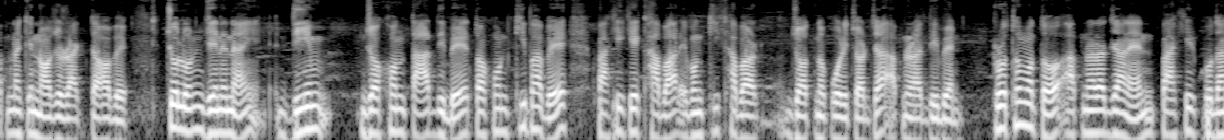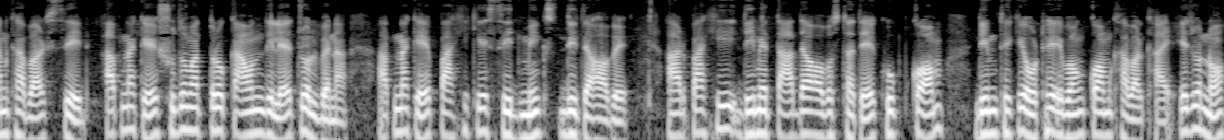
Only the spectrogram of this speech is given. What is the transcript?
আপনাকে নজর রাখতে হবে। চলুন জেনে নাই, ডিম যখন তা দিবে, তখন কীভাবে পাখিকে খাবার এবং কি খাবার যত্ন পরিচর্যা আপনারা দিবেন? প্রথমত আপনারা জানেন পাখির প্রধান খাবার সিড আপনাকে শুধুমাত্র কাউন দিলে চলবে না, আপনাকে পাখিকে সিড মিক্স দিতে হবে। আর পাখি ডিমে তা দেওয়া অবস্থাতে খুব কম ডিম থেকে ওঠে এবং কম খাবার খায়। এজন্য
